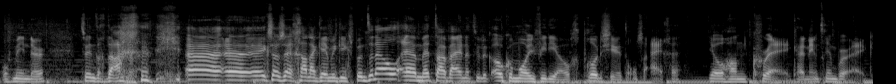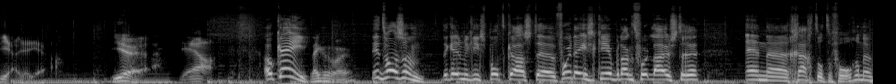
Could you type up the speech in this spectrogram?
of minder. 20 dagen. Eh, eh, ik zou zeggen, ga naar gaminggeeks.nl. En met daarbij natuurlijk ook een mooie video. Geproduceerd door onze eigen Johan Craig. Hij neemt erin break. Ja, ja, ja. Yeah. Ja. Oké, Lekker hoor. dit was hem. De Gaming Geeks podcast voor deze keer. Bedankt voor het luisteren. En eh, graag tot de volgende.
